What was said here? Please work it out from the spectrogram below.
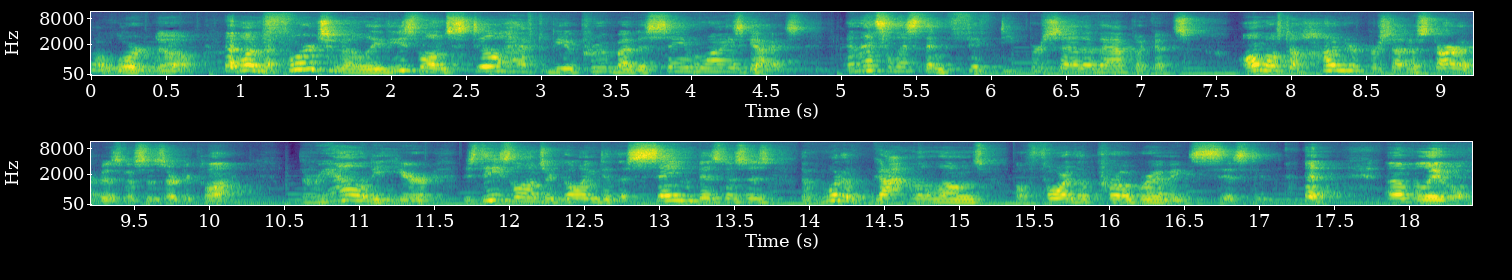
Oh, Lord, no. Unfortunately, these loans still have to be approved by the same wise guys, and that's less than 50% of applicants. Almost 100% of startup businesses are declined. The reality here is these loans are going to the same businesses that would have gotten the loans before the program existed. Unbelievable.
